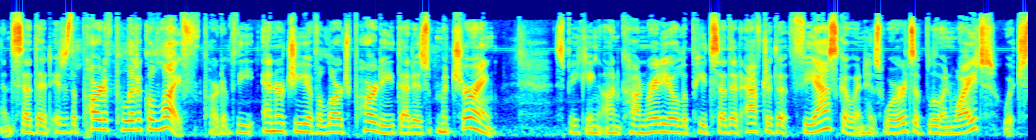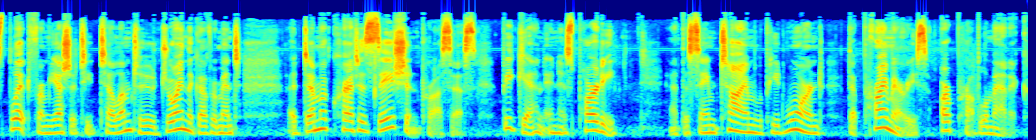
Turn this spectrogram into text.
and said that it is a part of political life, part of the energy of a large party that is maturing. Speaking on Kan Radio, Lapid said that after the fiasco, in his words, of Blue and White, which split from Yesh Atid Telem to join the government, a democratization process began in his party. At the same time, Lapid warned that primaries are problematic.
